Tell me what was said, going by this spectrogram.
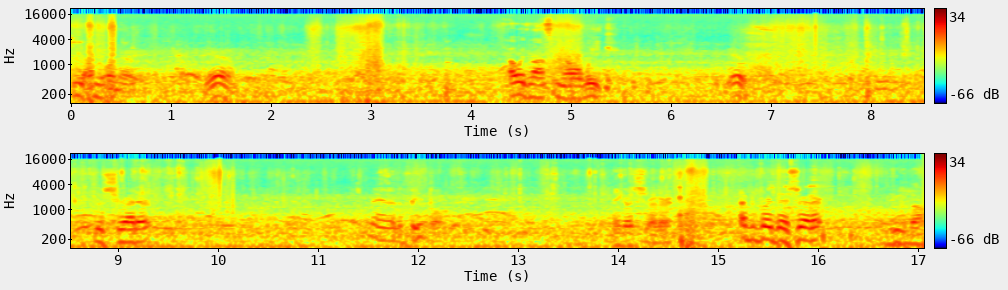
Dude, I'm going there. Yeah. That would last me all week. Yeah. The Shredder. Man of the people. There goes Shredder. Happy birthday, Shredder. Here you go.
